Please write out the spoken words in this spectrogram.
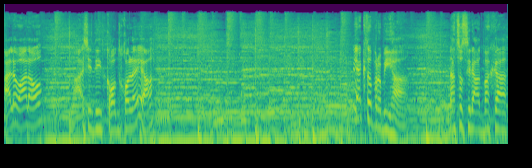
Alo, alo, máš ty kontrole, ja? Jak to probíhá? Na co si dát bacha?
